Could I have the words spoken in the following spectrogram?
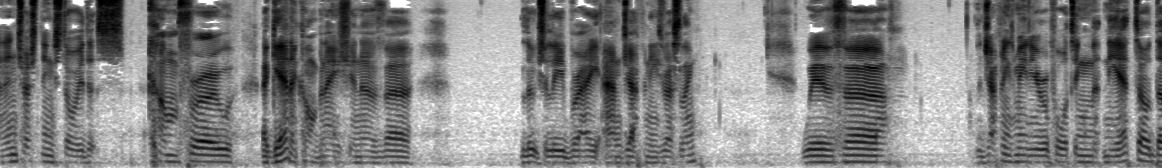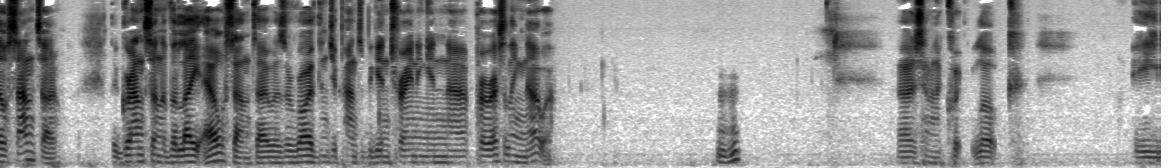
an interesting story that's come through again a combination of uh, lucha libre and Japanese wrestling, with uh, the Japanese media reporting that Nieto del Santo, the grandson of the late El Santo, has arrived in Japan to begin training in uh, pro wrestling Noah. Mm-hmm. Uh, just having a quick look. He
